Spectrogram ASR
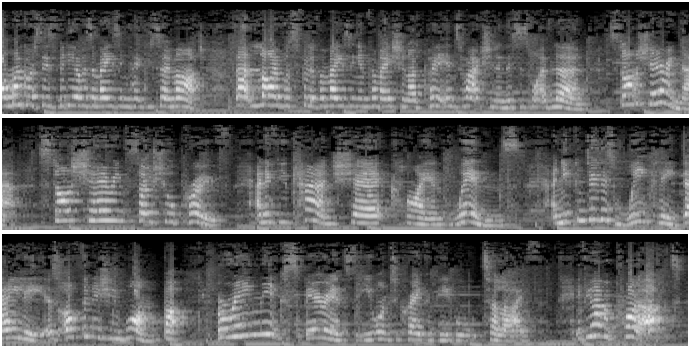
Oh my gosh, this video was amazing. Thank you so much. That live was full of amazing information. I've put it into action and this is what I've learned. Start sharing that. Start sharing social proof. And if you can, share client wins. And you can do this weekly, daily, as often as you want, but bring the experience that you want to create for people to life. If you have a product,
